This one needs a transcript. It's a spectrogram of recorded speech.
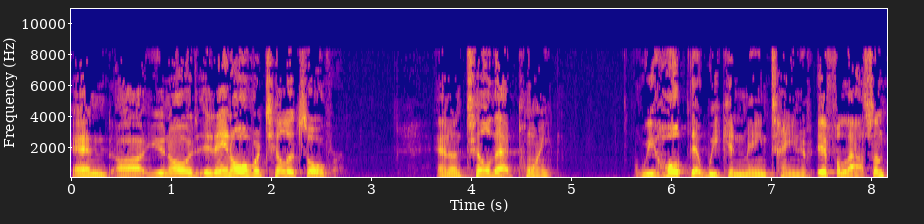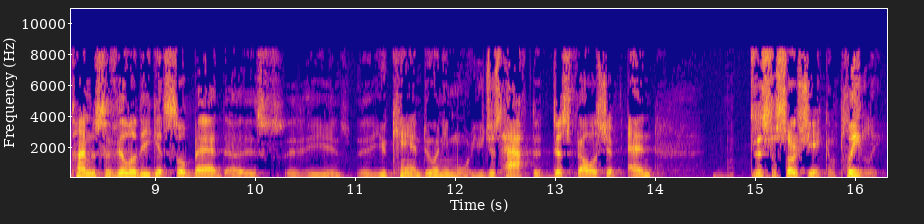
And, uh, you know, it, it ain't over till it's over. And until that point, we hope that we can maintain, if, if allowed. Sometimes the civility gets so bad, uh, you, you can't do anymore. You just have to disfellowship and disassociate completely.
